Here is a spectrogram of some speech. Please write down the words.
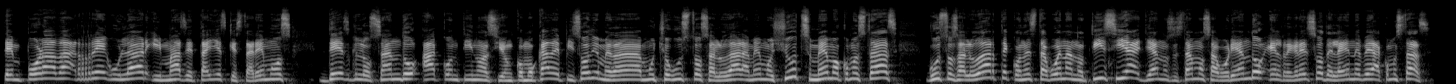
temporada regular y más detalles que estaremos desglosando a continuación. Como cada episodio, me da mucho gusto saludar a Memo Schutz. Memo, ¿cómo estás? Gusto saludarte con esta buena noticia. Ya nos estamos saboreando el regreso de la NBA. ¿Cómo estás?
